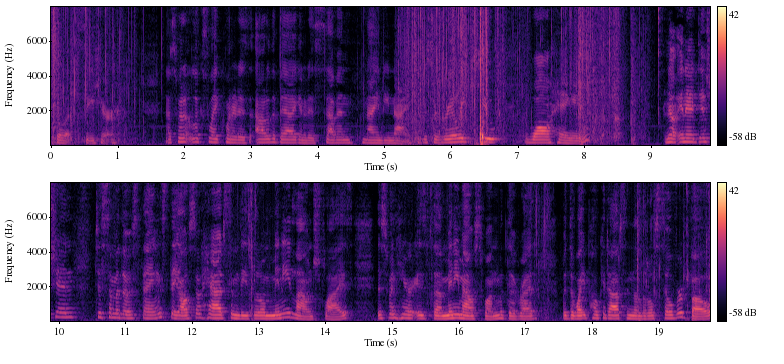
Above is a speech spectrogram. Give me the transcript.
So let's see here. That's what it looks like when it is out of the bag and it is $7.99. So just a really cute wall hanging. Now in addition to some of those things. They also had some of these little mini Loungeflies. This one here is the Minnie Mouse one with the red, with the white polka dots and the little silver bow.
